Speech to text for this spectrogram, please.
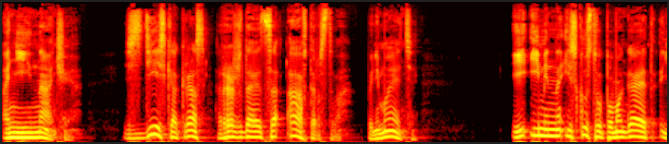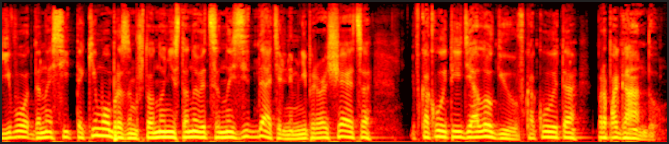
а не иначе? Здесь как раз рождается авторство, понимаете? И именно искусство помогает его доносить таким образом, что оно не становится назидательным, не превращается в какую-то идеологию, в какую-то пропаганду –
